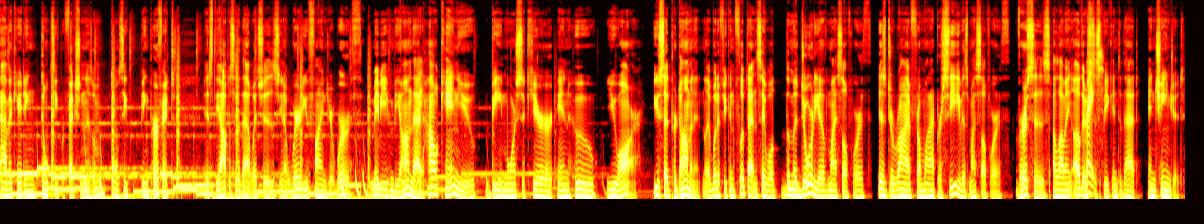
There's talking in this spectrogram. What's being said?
advocating don't seek perfectionism, don't seek being perfect. It's the opposite of that, which is, you know, where do you find your worth? Maybe even beyond that, how can you be more secure in who you are? You said predominant. What if you can flip that and say, well, the majority of my self worth is derived from what I perceive as my self worth versus allowing others right. to speak into that and change it?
